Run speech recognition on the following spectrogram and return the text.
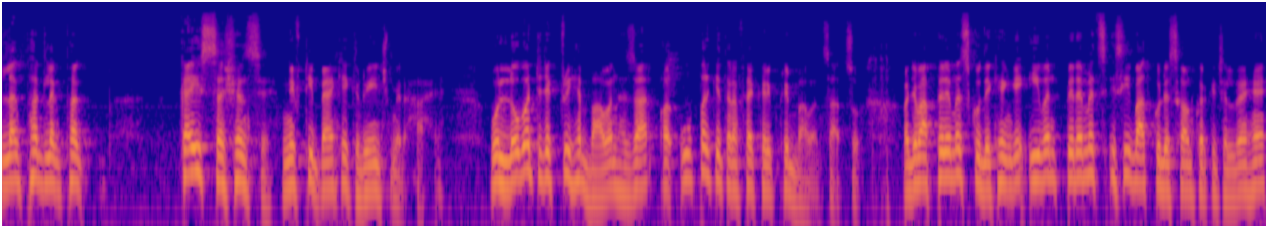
लगभग लगभग कई सेशन से निफ्टी बैंक एक रेंज में रहा है। वो लोअर ट्रिजेक्ट्री है बावन हज़ार और ऊपर की तरफ़ है करीब करीब बावन सात सौ। और जब आप पिरामिड्स को देखेंगे इवन पिरामिड्स इसी बात को डिस्काउंट करके चल रहे हैं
